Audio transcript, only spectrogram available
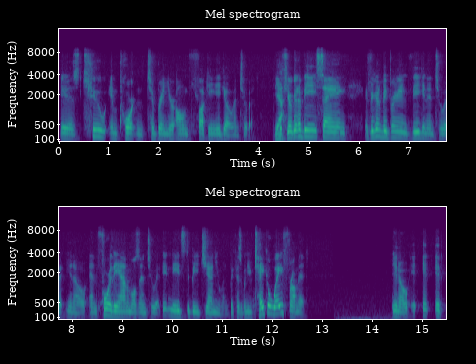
is too important to bring your own fucking ego into it. Yeah. If you're going to be saying, if you're going to be bringing vegan into it, you know, and for the animals into it, it needs to be genuine because when you take away from it, you know, it, it, it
